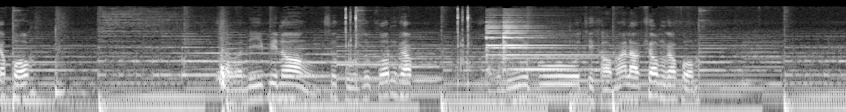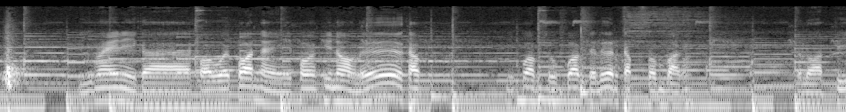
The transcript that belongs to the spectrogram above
ครับผม สวัสดีพี่น้องสุขุสุขคนครับ สวัสดีผู้ที่เข้ามารับชมครับผมปีใหม่นี่ก็ขออวยพรให้พ่อแม่พี่น้องเด้อครับ มีความสุขความเจริญครับสมหวัง ตลอดปี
